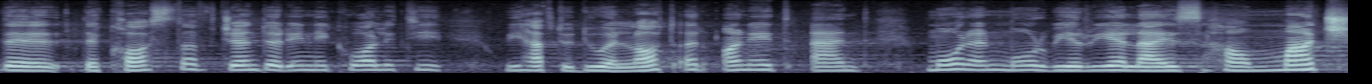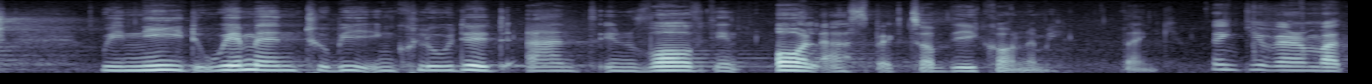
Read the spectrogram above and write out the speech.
the, the cost of gender inequality. We have to do a lot on it, and more and more we realize how much we need women to be included and involved in all aspects of the economy. Thank you. Thank you very much.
